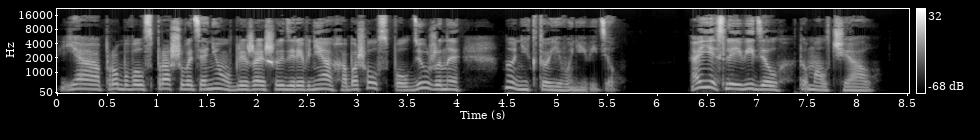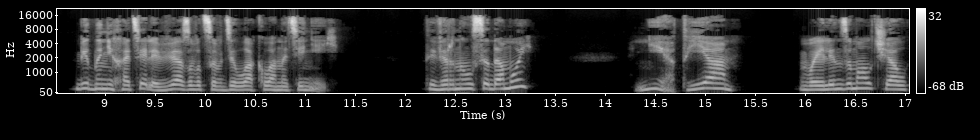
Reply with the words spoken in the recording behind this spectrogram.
я пробовал спрашивать о нем в ближайших деревнях, обошел с полдюжины, но никто его не видел. А если и видел, то молчал. Видно, не хотели ввязываться в дела клана теней. «Ты вернулся домой?» «Нет, я...» Вейлин замолчал,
